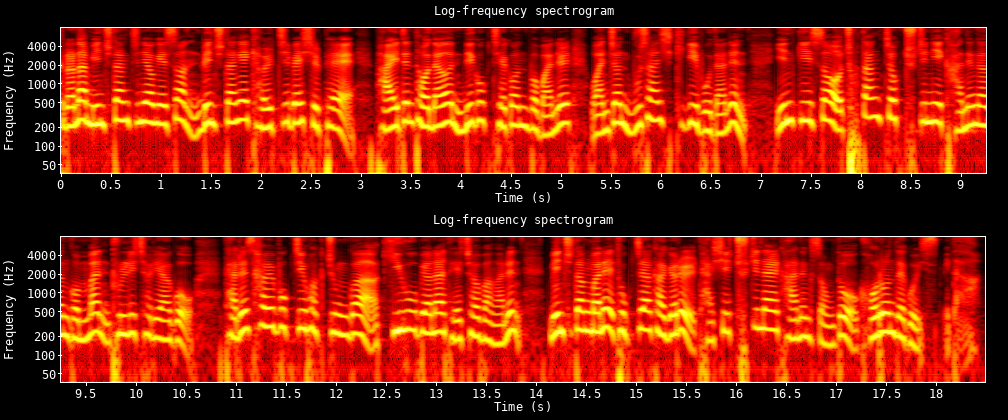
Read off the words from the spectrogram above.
그러나 민주당 진영에선 민주당의 결집에 실패해 바이든 더 나은 미국 재건 법안을 완전 무산시키기보다는 인기 있어 초당적 추진이 가능한 것만 분리 처리하고 다른 사회복지 확충과 기후변화 대처 방안은 민주당만의 독자 가결을 다시 추진할 가능성도 거론되고 있습니다.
